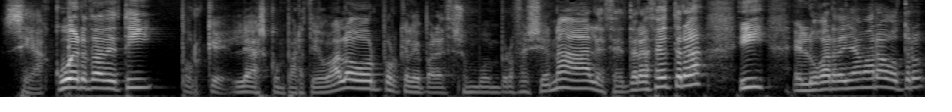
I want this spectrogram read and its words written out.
se acuerda de ti porque le has compartido valor, porque le pareces un buen profesional, etcétera, etcétera, y en lugar de llamar a otro,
